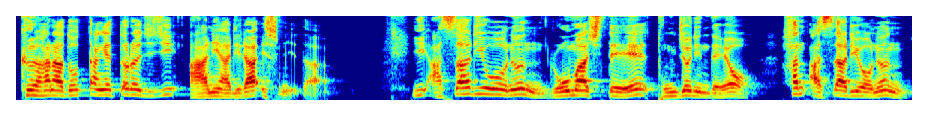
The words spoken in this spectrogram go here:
그 하나도 땅에 떨어지지 아니하리라 했습니다. 이 아사리온은 로마 시대의 동전인데요. 한 아사리온은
